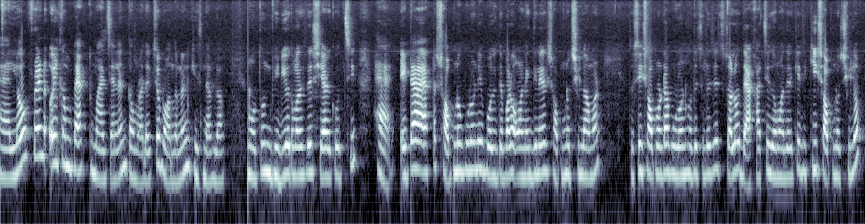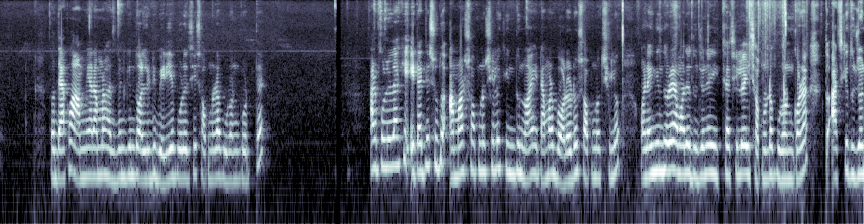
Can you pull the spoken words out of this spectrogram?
Hello friend welcome back to my channel তোমরা দেখছ বন্দনান কৃষ্ণা ব্লগ নতুন ভিডিও তোমাদের সাথে শেয়ার করছি। হ্যাঁ এটা একটা স্বপ্ন পূরণই বলতে পারো। অনেক দিনের স্বপ্ন ছিল আমার। তো সেই স্বপ্নটা পূরণ হতে চলেছে। চলো দেখাচ্ছি তোমাদেরকে যে কী স্বপ্ন ছিল। তো দেখো, আমি আর আমার হাজব্যান্ড কিন্তু অলরেডি বেরিয়ে পড়েছি স্বপ্নটা পূরণ করতে। আর বলে রাখি, এটা যে শুধু আমার স্বপ্ন ছিল কিন্তু নয়, এটা আমার বড়েরও স্বপ্ন ছিল। অনেকদিন ধরে আমাদের দুজনের ইচ্ছা ছিল এই স্বপ্নটা পূরণ করা। তো আজকে দুজন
